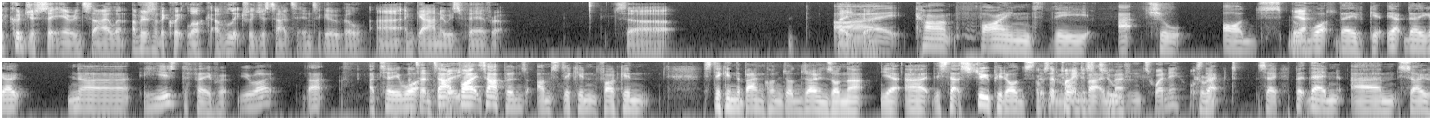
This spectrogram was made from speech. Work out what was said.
we could just sit here in silence. I've just had a quick look. I've literally just typed it into Google, uh, and Ngannou is favourite. So you. I can't find the actual odds, but Yeah. what they've gi- yeah, there you go. Nah, he is the favourite. You're right. that I tell you what, that be. fight's happens. I'm sticking fucking sticking the bank on Jon Jones on that. Yeah, uh, it's that stupid odds that it talked minus about two hundred twenty? Correct. So, but then, um, so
